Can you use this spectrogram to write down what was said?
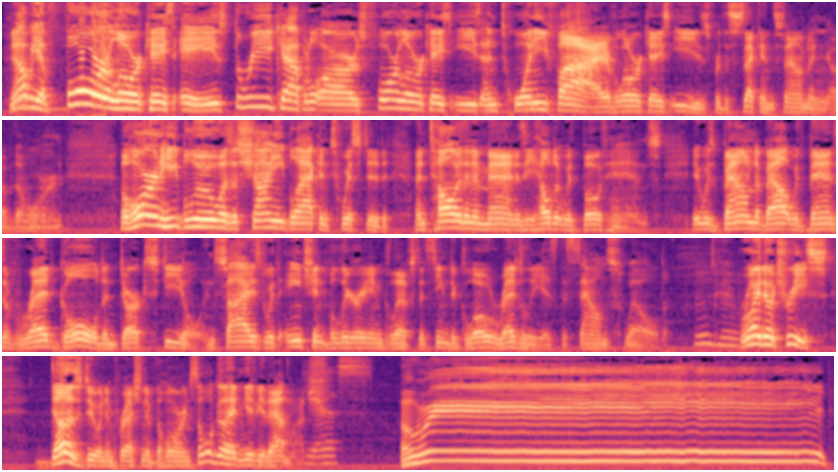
Now we have four lowercase a's, three capital R's, four lowercase e's, and 25 lowercase e's for the second sounding of the horn. The horn he blew was a shiny black and twisted, and taller than a man as he held it with both hands. It was bound about with bands of red gold and dark steel, incised with ancient Valyrian glyphs that seemed to glow redly as the sound swelled. Mm-hmm. Roy Dotrice does do an impression of the horn, so we'll go ahead and give you that much. yes.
